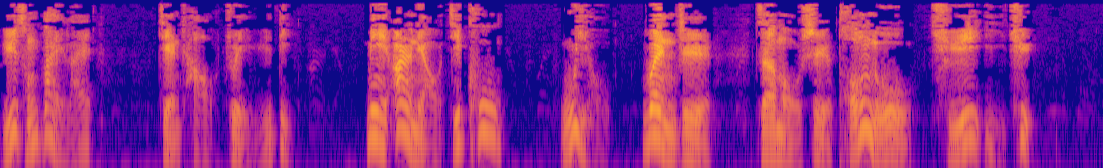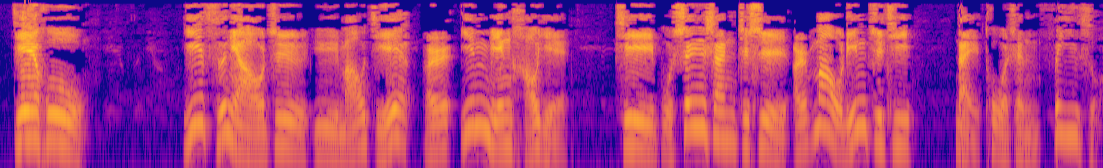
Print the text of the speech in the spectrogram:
余从外来，见巢坠于地，觅二鸟即哭，无有。问之，则某是童奴取已去。嗟乎！以此鸟之羽毛洁而音鸣好也，昔不深山之士而茂林之期，乃脱身非所。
